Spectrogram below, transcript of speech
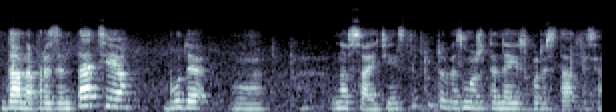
Дана презентація буде на сайті інституту, ви зможете нею скористатися.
